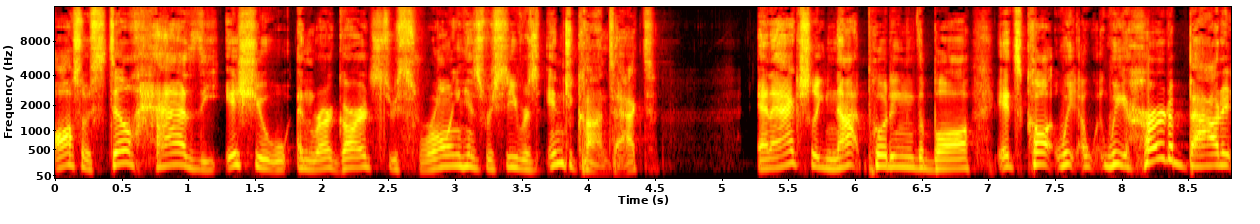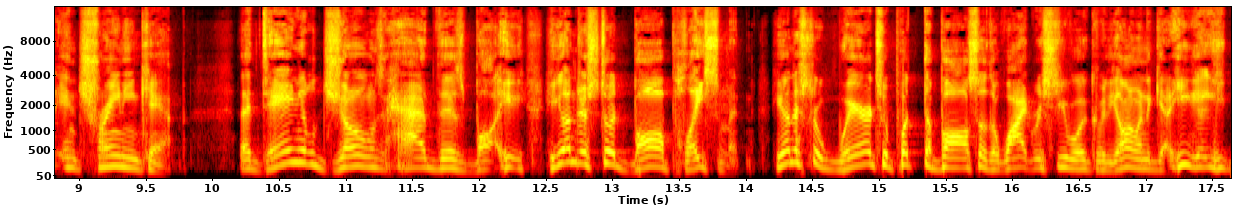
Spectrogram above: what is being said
also still has the issue in regards to throwing his receivers into contact and actually not putting the ball. It's called we we heard about it in training camp that Daniel Jones had this ball. He, he understood ball placement. He understood where to put the ball so the wide receiver would be the only one to get. He, he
